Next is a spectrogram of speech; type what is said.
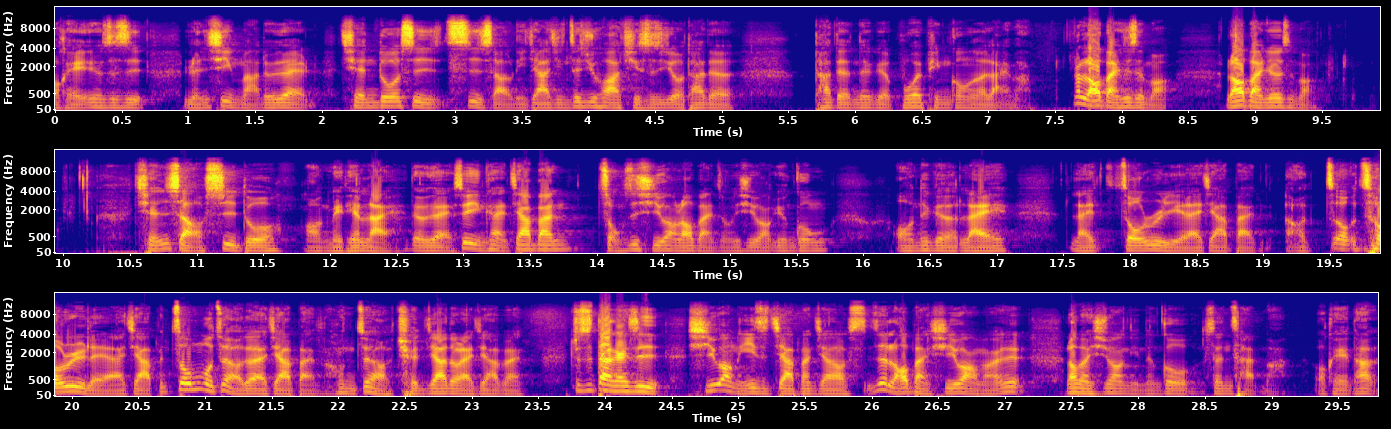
，OK，因为这是人性嘛，对不对？钱多是事少离家近，这句话其实有他的他的那个不会凭空而来嘛。那老板是什么？老板就是什么，钱少事多哦，每天来，对不对？所以你看，加班总是希望老板总是希望员工哦，那个来来周日也来加班，然后周周日也来加班，周末最好都来加班，然后你最好全家都来加班，就是大概是希望你一直加班加到死。这老板希望嘛，因为老板希望你能够生产嘛。OK，他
